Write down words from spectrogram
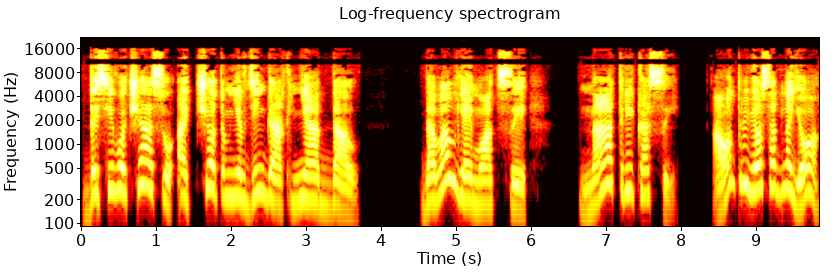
до сего часу отчета мне в деньгах не отдал. Давал я ему отцы на три косы, а он привез одное.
